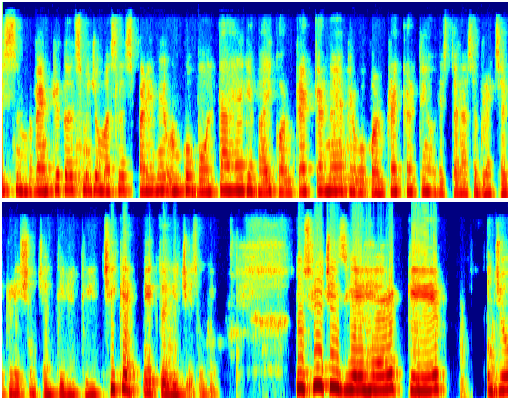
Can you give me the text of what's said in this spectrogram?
इस वेंट्रिकल्स में जो मसल्स पड़े हुए हैं, उनको बोलता है कि भाई कॉन्ट्रैक्ट करना है, फिर वो कॉन्ट्रैक्ट करते हैं और इस तरह से ब्लड सर्कुलेशन चलती रहती है। ठीक है, एक तो ये चीज़ होगी दूसरी चीज़ ये है कि जो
